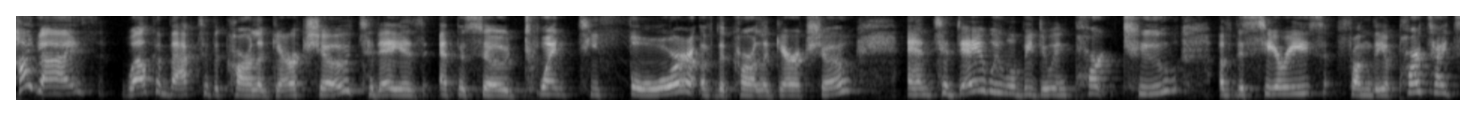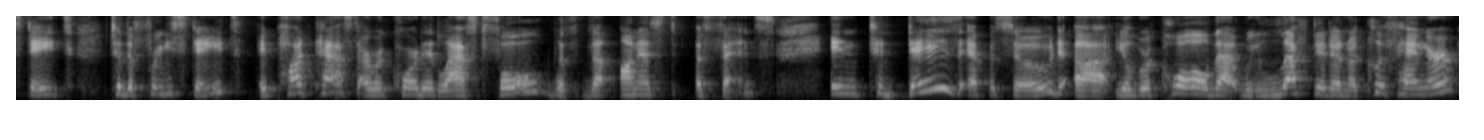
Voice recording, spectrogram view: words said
Hi, guys. Welcome back to the Carla Gericke Show. Today is episode 24 of the Carla Gericke Show. And today we will be doing part two of the series From the Apartheid State to the Free State, a podcast I recorded last fall with The Honest Offense. In today's episode, uh, you'll recall that we left it in a cliffhanger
